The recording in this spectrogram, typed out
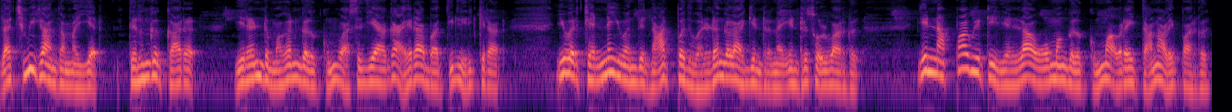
லட்சுமிகாந்தம் ஐயர் தெலுங்குக்காரர் இரண்டு மகன்களுக்கும் வசதியாக ஹைதராபாத்தில் இருக்கிறார். இவர் சென்னை வந்து நாற்பது வருடங்களாகின்றன என்று சொல்வார்கள். என் அப்பா வீட்டில் எல்லா ஓமங்களுக்கும் அவரைத்தான் அழைப்பார்கள்.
